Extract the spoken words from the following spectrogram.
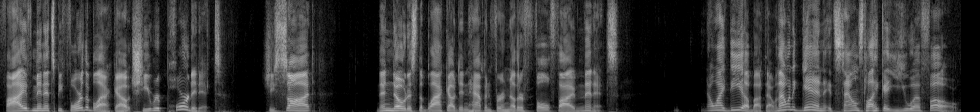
Five minutes before the blackout, she reported it. She saw it, then noticed the blackout didn't happen for another full five minutes. No idea about that one. That one, again, it sounds like a UFO.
